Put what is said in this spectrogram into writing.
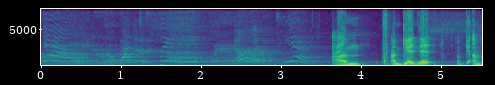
down and go back to sleep. No one is here. I'm I'm getting it. I'm, I'm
